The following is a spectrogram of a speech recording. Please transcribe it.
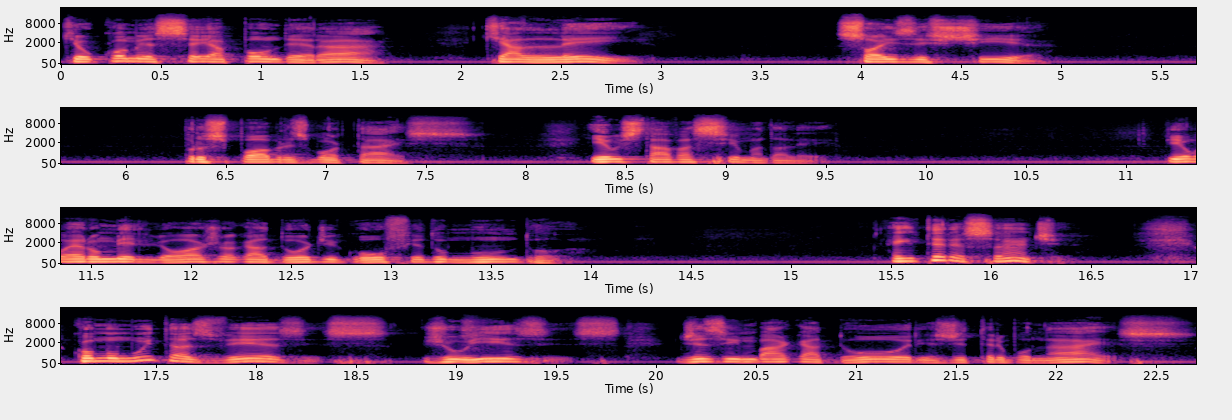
que eu comecei a ponderar que a lei só existia para os pobres mortais. Eu estava acima da lei. Eu era o melhor jogador de golfe do mundo. É interessante como muitas vezes juízes, desembargadores de tribunais,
